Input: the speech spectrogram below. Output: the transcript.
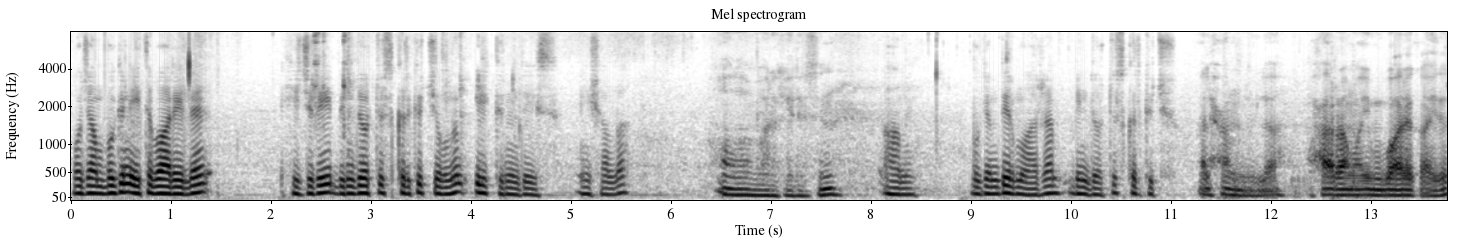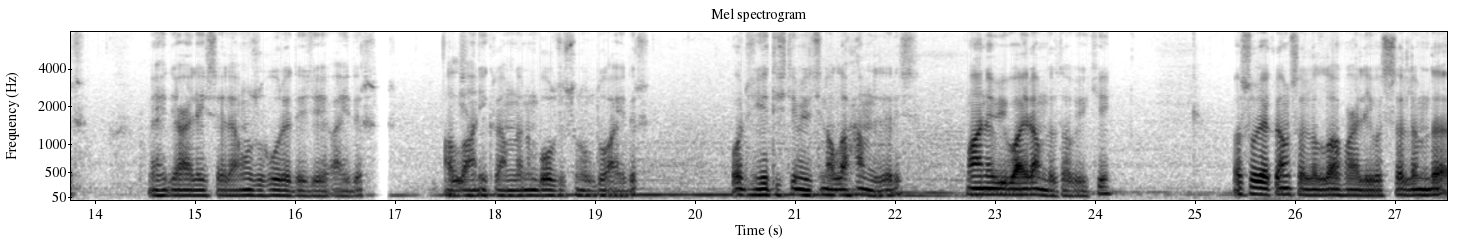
Hocam bugün itibariyle Hicri 1443 yılının ilk günündeyiz inşallah. Allah mübarek eylesin. Amin. Bugün 1 Muharrem 1443. Elhamdülillah. Muharrem ayı mübarek aydır. Mehdi Aleyhisselam'ın zuhur edeceği aydır. Allah'ın ikramlarının bolca sunulduğu aydır. İçin yetiştiğimiz için Allah hamd ederiz. Manevi bayramdır tabii ki. Resul-i Ekrem sallallahu aleyhi ve sellem de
